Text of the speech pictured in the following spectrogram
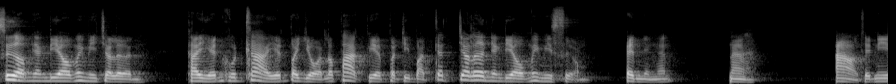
เสื่อมอย่างเดียวไม่มีเจริญ ใครเห็นคุณค่าเห็นประโยชน์แล้วภาคเพียรปฏิบัติก็เจริญอย่างเดียวไม่มีเสื่อมเป็นอย่างนั้นนะอ้าวทีนี้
